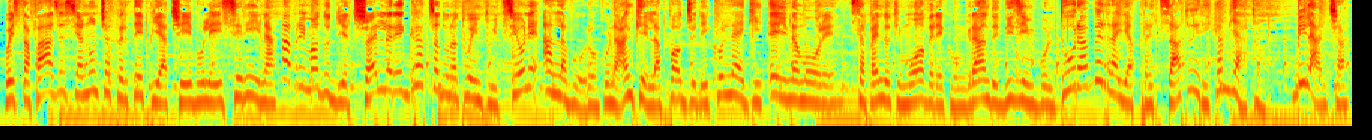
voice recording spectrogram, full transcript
Questa fase si annuncia per te piacevole e serena. Avrai modo di eccellere grazie ad una tua intuizione al lavoro, con anche l'appoggio dei colleghi. E in amore, sapendoti muovere con grande disinvoltura, verrai apprezzato e ricambiato. Bilancia.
